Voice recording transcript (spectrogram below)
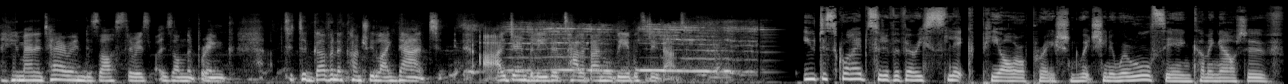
A humanitarian disaster is, is on the brink. To, to govern a country like that, I don't believe that Taliban will be able to do that. You described sort of a very slick PR operation, which, you know, we're all seeing coming out of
